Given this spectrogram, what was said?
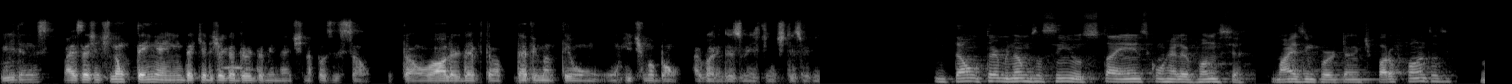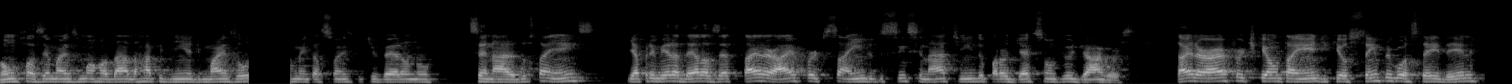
Williams, mas a gente não tem ainda aquele jogador dominante na posição. Então o Waller deve, ter, deve manter um, um ritmo bom agora em 2020, 2021. Então, terminamos assim os tie com relevância mais importante para o Fantasy. Vamos fazer mais uma rodada rapidinha de mais outras movimentações que tiveram no cenário dos tie E a primeira delas é Tyler Eifert saindo de Cincinnati indo para o Jacksonville Jaguars. Tyler Eifert, que é um tie que eu sempre gostei dele,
